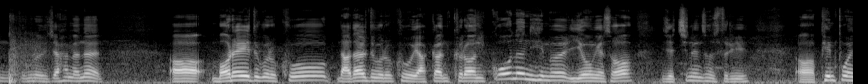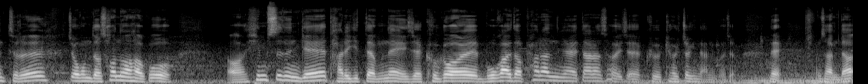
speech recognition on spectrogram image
느낌으로 이제 하면은 어 머레이도 그렇고 나달도 그렇고 약간 그런 꼬는 힘을 이용해서 이제 치는 선수들이 어 핀포인트를 조금 더 선호하고 어 힘쓰는 게 다르기 때문에 이제 그걸 뭐가 더 편하느냐에 따라서 이제 그 결정이 나는 거죠. 네, 감사합니다.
